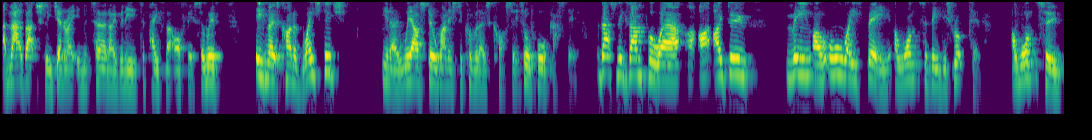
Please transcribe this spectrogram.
and that's actually generating the turnover needed to pay for that office. So, we've even though it's kind of wastage, you know, we have still managed to cover those costs. It's all forecasted. That's an example where I, I do, me, I'll always be, I want to be disruptive. I want to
